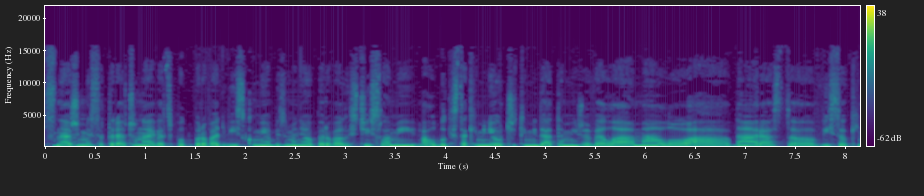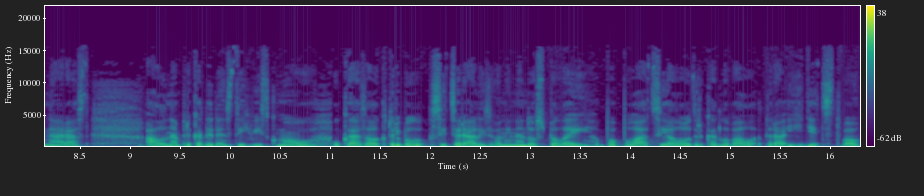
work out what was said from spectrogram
Snažíme sa teda čo najviac podporovať výskumy, aby sme neoperovali s číslami alebo s takými neurčitými dátami, že veľa, málo a nárast, e, vysoký nárast. Ale napríklad jeden z tých výskumov ukázal, ktorý bol síce realizovaný na dospelej populácii, ale odzrkadloval teda ich detstvo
